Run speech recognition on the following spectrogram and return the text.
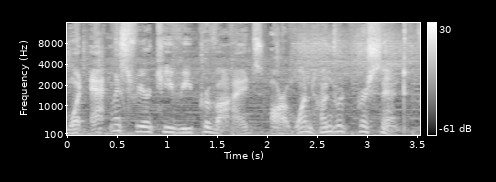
What Atmosphere TV provides are 100%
